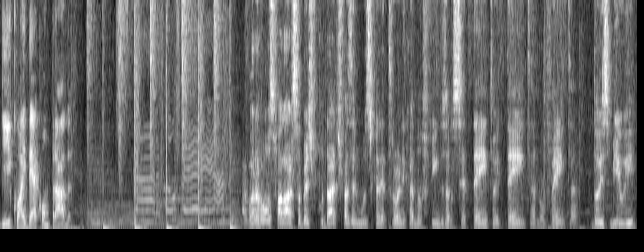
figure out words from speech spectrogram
ir com a ideia comprada. Agora vamos falar sobre a dificuldade de fazer música eletrônica no fim dos anos 70, 80, 90, 2000 e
